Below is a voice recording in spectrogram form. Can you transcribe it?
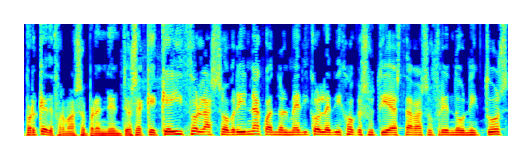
¿Por qué de forma sorprendente? O sea, ¿qué, ¿qué hizo la sobrina cuando el médico le dijo que su tía estaba sufriendo un ictus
